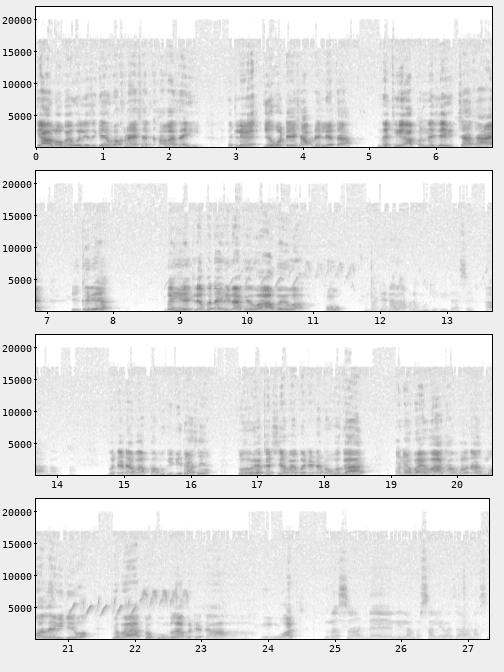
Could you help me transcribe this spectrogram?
કે હાલો ભાઈ ઓલી જગ્યાએ વખણાય છે ને ખાવા જઈએ એટલે એવો ટેસ્ટ આપણે લેતા નથી. આપણને જે ઈચ્છા થાય એ ઘરે કહીએ એટલે બનાવી નાખે. વાહ ભાઈ વાહ. હું? બટેટા આપણે મૂકી દીધા છે. હા. બાપા. બાફા મૂકી દીધા છે. તો હવે કરશે ભાઈ બટેટાનો વઘાર. અને ભાઈ વાત સાંભળતા મોજ આવી ગયો કે ભાઈ આ તો ભૂંગળા બટેટા. હા હા, હા. હું વાત લસણ ને લીલા મરચાં લેવા જવાના છે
